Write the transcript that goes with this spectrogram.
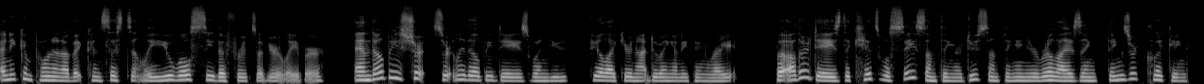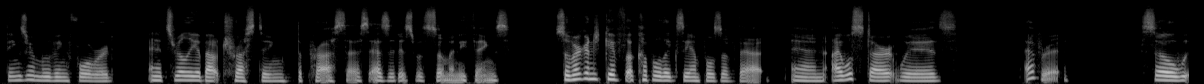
any component of it consistently, you will see the fruits of your labor. And there'll be sure, certainly there'll be days when you feel like you're not doing anything right. But other days the kids will say something or do something and you're realizing things are clicking, things are moving forward, and it's really about trusting the process as it is with so many things. So we're going to give a couple examples of that. And I will start with Everett. So,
